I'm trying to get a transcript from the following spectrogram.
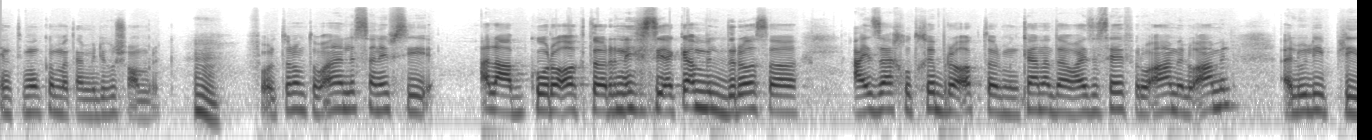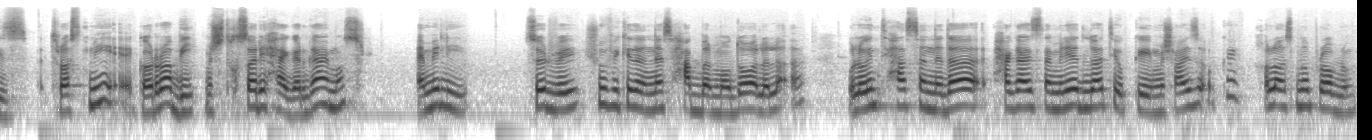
انت ممكن ما تعمليهوش عمرك. فقلت لهم طب أنا لسه نفسي ألعب كورة أكتر نفسي أكمل دراسة عايزة آخد خبرة أكتر من كندا وعايزة أسافر وأعمل وأعمل. قالوا لي please trust me جربي مش تخسري حاجة ارجعي مصر. اعملي survey شوفي كده الناس حابة الموضوع ولا لأ. ولو انت حاسة إن ده حاجة عايزة تعمليها دلوقتي okay مش عايزة okay خلاص no no problem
